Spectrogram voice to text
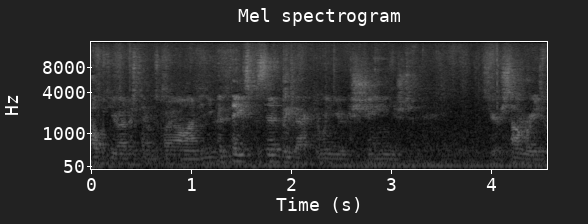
helped you understand what's going on? And you can think specifically back to when you exchanged your summaries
